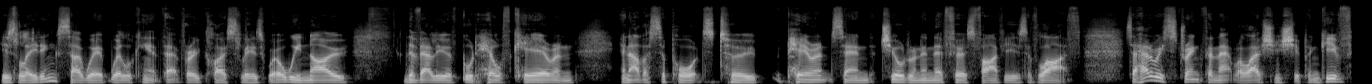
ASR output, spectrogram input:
is leading. So we're we're looking at that very closely as well. We know the value of good health care and, and other supports to parents and children in their first five years of life. So, how do we strengthen that relationship and give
